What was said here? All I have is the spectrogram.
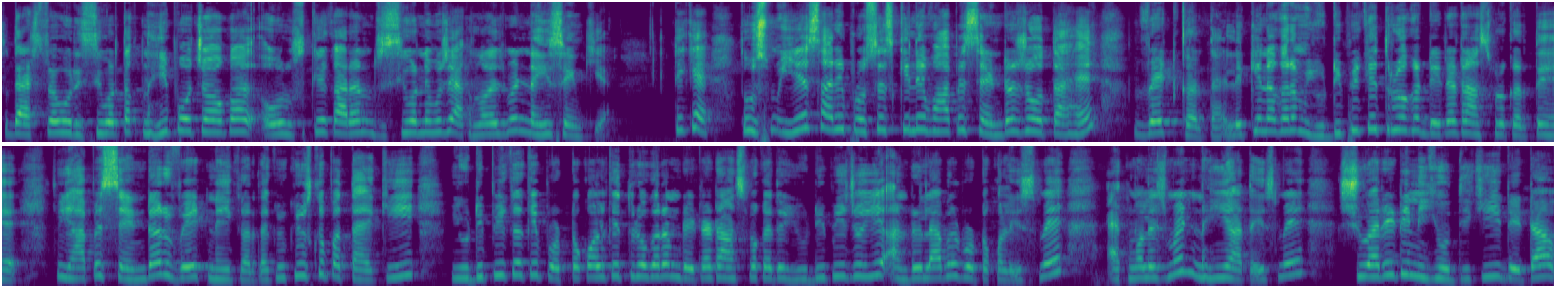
तो दैट्स वाई वो रिसीवर तक नहीं पहुँचा होगा और उसके कारण रिसीवर ने मुझे एक्नोलेजमेंट नहीं सेंड किया। ठीक है? तो उसमें ये सारी प्रोसेस के लिए वहाँ पे सेंडर जो होता है वेट करता है। लेकिन अगर हम यूडीपी के थ्रू अगर डेटा ट्रांसफ़र करते हैं तो यहाँ पे सेंडर वेट नहीं करता, क्योंकि उसको पता है कि यूडीपी का के प्रोटोकॉल के थ्रू अगर हम डेटा ट्रांसफ़र करते हैं यूडीपी जो ये अनरिलायबल प्रोटोकॉल इसमें एक्नोलेजमेंट नहीं आता, इसमें श्योरिटी नहीं होती कि डेटा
